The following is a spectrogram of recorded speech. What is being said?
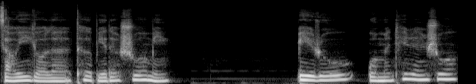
早已有了特别的说明，比如我们听人说，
